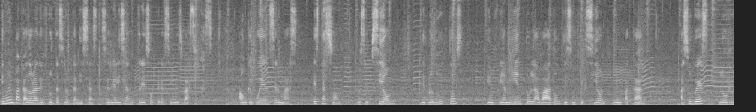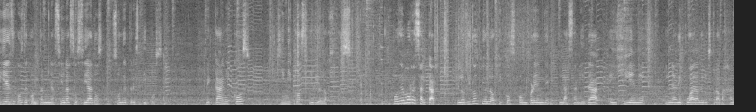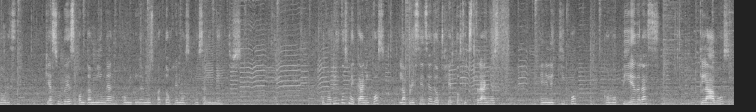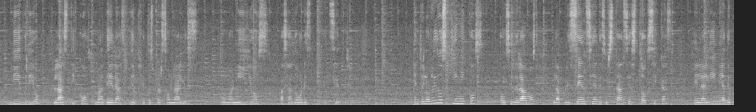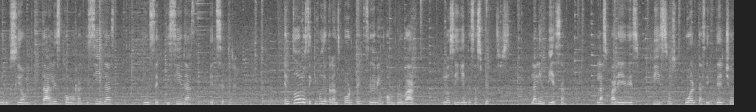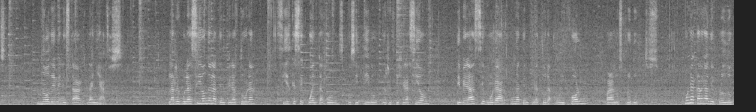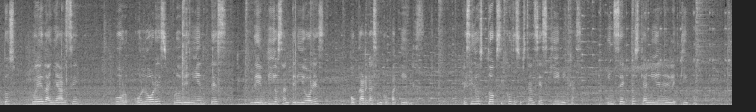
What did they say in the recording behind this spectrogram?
En una empacadora de frutas y hortalizas se realizan tres operaciones básicas, aunque pueden ser más. Estas son recepción de productos, enfriamiento, lavado, desinfección y empacado a su vez, los riesgos de contaminación asociados son de tres tipos, mecánicos, químicos y biológicos. Podemos resaltar que los riesgos biológicos comprenden la sanidad e higiene inadecuada de los trabajadores, que a su vez contaminan con microorganismos patógenos los alimentos. Como riesgos mecánicos, la presencia de objetos extraños en el equipo, como piedras, clavos, vidrio, plásticos, maderas y objetos personales, como anillos, pasadores, etc. Entre los ruidos químicos consideramos la presencia de sustancias tóxicas en la línea de producción, tales como raticidas, insecticidas, etc. En todos los equipos de transporte se deben comprobar los siguientes aspectos. La limpieza, las paredes, pisos, puertas y techos no deben estar dañados. La regulación de la temperatura, si es que se cuenta con un dispositivo de refrigeración, deberá asegurar una temperatura uniforme para los productos. Una carga de productos puede dañarse por olores provenientes de envíos anteriores o cargas incompatibles, residuos tóxicos de sustancias químicas, insectos que aniden en el equipo,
